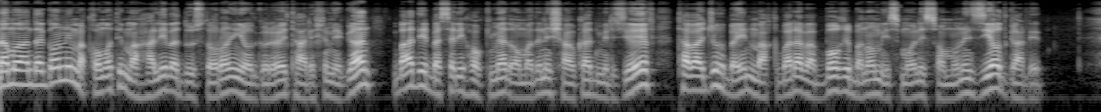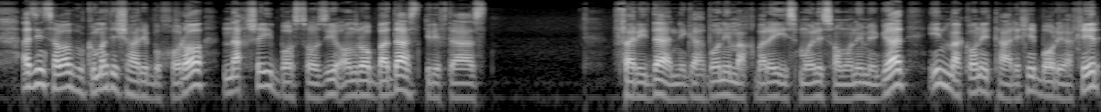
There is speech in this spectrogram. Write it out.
نمایندگان مقامات محلی و دوستداران یادگاری‌های تاریخی می‌گویند بعد به سر حاکمیت آمدن شوکت میرزیایف توجه به این مقبره و باغ به نام اسماعیل سامانه زیاد گردید. از این سبب حکومت شهر بخارا نقشه بازسازی آن را به دست گرفته است. فریده نگهبان مقبره اسماعیل سامانه می‌گوید این مکان تاریخی بار اخیر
